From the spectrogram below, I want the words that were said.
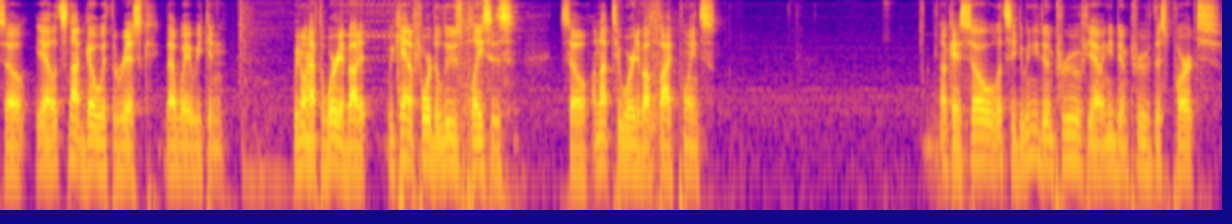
So yeah, let's not go with the risk. That way we can, we don't have to worry about it. We can't afford to lose places. So I'm not too worried about five points. Okay, so let's see. Do we need to improve? Yeah, we need to improve this part.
